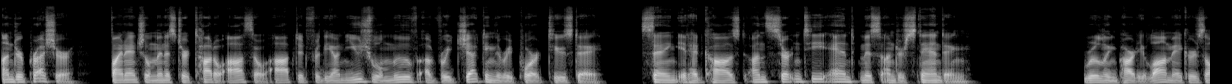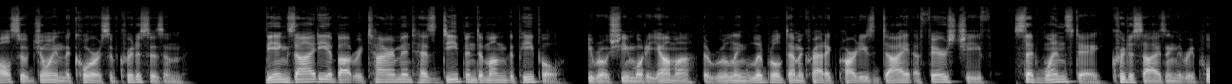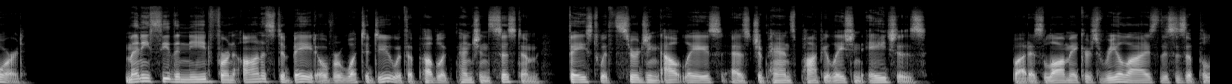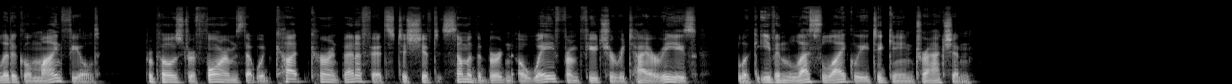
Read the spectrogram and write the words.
Under pressure, Financial Minister Taro Aso opted for the unusual move of rejecting the report Tuesday, saying it had caused uncertainty and misunderstanding. Ruling party lawmakers also joined the chorus of criticism. The anxiety about retirement has deepened among the people, Hiroshi Moriyama, the ruling Liberal Democratic Party's Diet Affairs chief, said Wednesday, criticizing the report. Many see the need for an honest debate over what to do with the public pension system faced with surging outlays as Japan's population ages. But as lawmakers realize this is a political minefield, proposed reforms that would cut current benefits to shift some of the burden away from future retirees look even less likely to gain traction.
